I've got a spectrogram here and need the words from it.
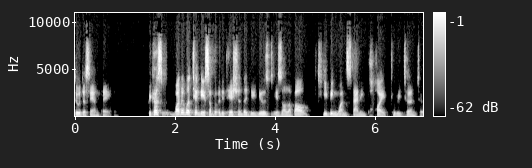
do the same thing. Because whatever techniques of meditation that you use is all about keeping one standing point to return to.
